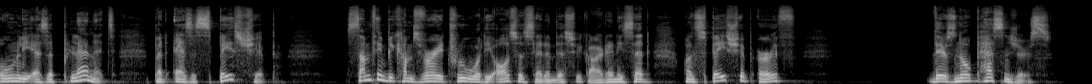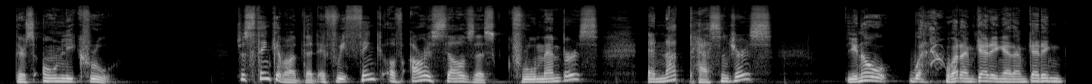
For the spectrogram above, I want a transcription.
only as a planet, but as a spaceship, something becomes very true what he also said in this regard. And he said, on spaceship Earth, there's no passengers, there's only crew. Just think about that. If we think of ourselves as crew members and not passengers, you know what, what I'm getting at? I'm getting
